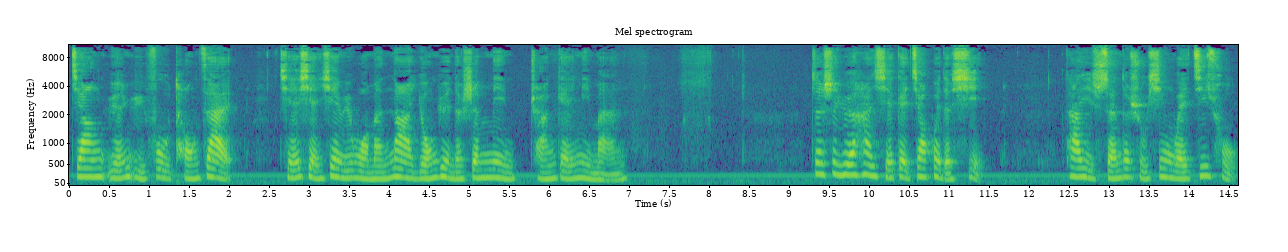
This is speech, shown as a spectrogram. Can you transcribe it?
将原与父同在且显现于我们那永远的生命传给你们。这是约翰写给教会的信，他以神的属性为基础。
